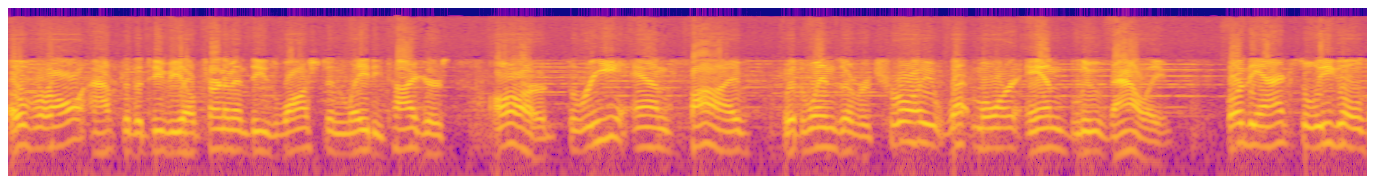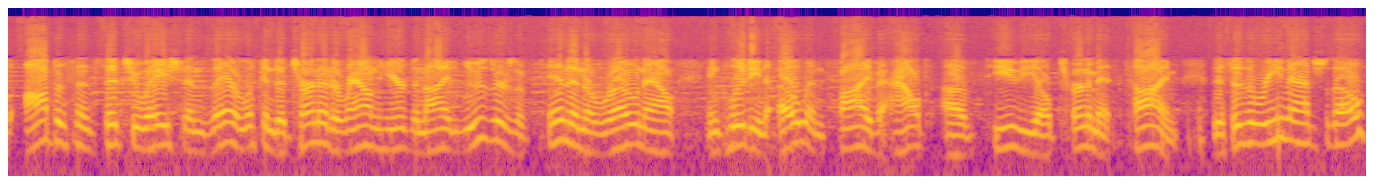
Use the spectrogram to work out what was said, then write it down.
Overall, after the TVL tournament, these Washington Lady Tigers are 3 and 5 with wins over Troy, Wetmore, and Blue Valley for the Axtell Eagles, opposite situations. They are looking to turn it around here tonight. Losers of 10 in a row now, including 0 and 5 out of TVL tournament time. This is a rematch, though.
